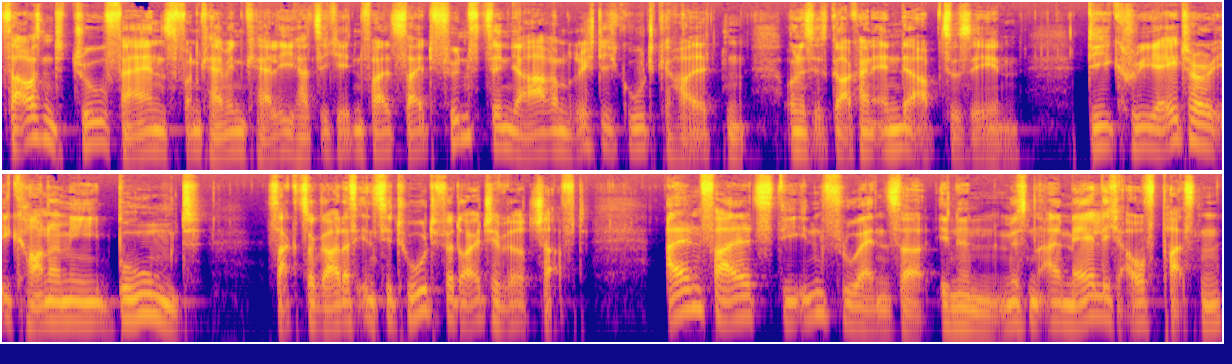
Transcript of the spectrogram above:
1000 True Fans von Kevin Kelly hat sich jedenfalls seit 15 Jahren richtig gut gehalten und es ist gar kein Ende abzusehen. Die Creator Economy boomt sagt sogar das Institut für deutsche Wirtschaft. Allenfalls die InfluencerInnen müssen allmählich aufpassen,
